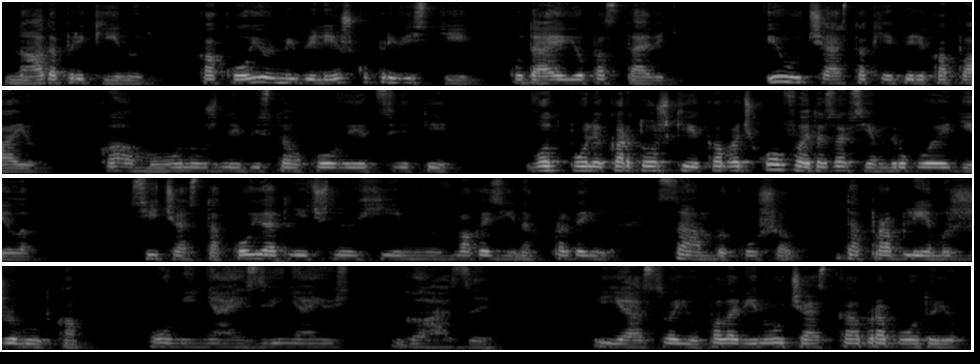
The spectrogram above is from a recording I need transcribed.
Надо прикинуть, какую мебелишку привезти, куда ее поставить. И участок я перекопаю. Кому нужны бестолковые цветы? Вот поле картошки и кабачков — это совсем другое дело. Сейчас такую отличную химию в магазинах продают. Сам бы кушал. Да проблемы с желудком. У меня, извиняюсь, газы. Я свою половину участка обработаю,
